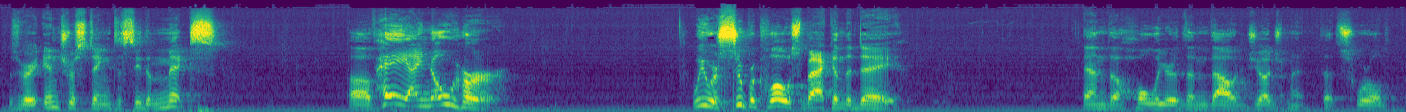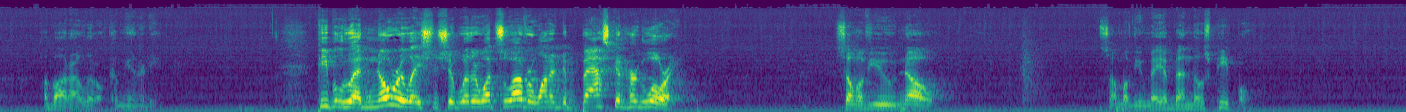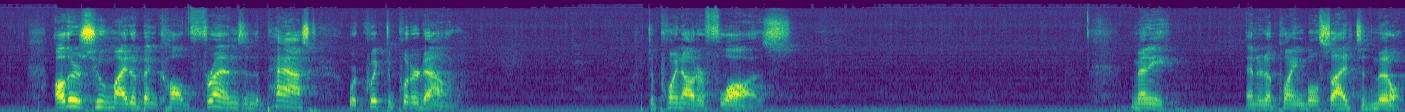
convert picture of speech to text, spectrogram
It was very interesting to see the mix of, hey, I know her, we were super close back in the day. And the holier than thou judgment that swirled about our little community. People who had no relationship with her whatsoever wanted to bask in her glory. Some of you know. Some of you may have been those people. Others who might have been called friends in the past were quick to put her down, to point out her flaws, Many ended up playing both sides to the middle.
